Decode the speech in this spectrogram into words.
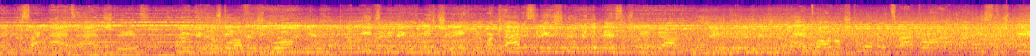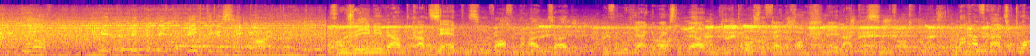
Wenn ich sage 1-1 steht, glückliches Tor für Sturm. Rapid spielt wirklich nicht schlecht, aber klar, dass sie gegen Sturm wieder besser spielen werden. Ein Tor noch Sturm oder zwei Tore, dann ist das Spiel durch. Bitte, bitte, bitte, wichtiges Sieg heute. Fuseini wärmt gerade sehr intensiv auf in der Halbzeit, wird vermutlich eingewechselt werden. Bin ein großer Fan davon, schnell, aggressiv. Mach mal frei zu Tor,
